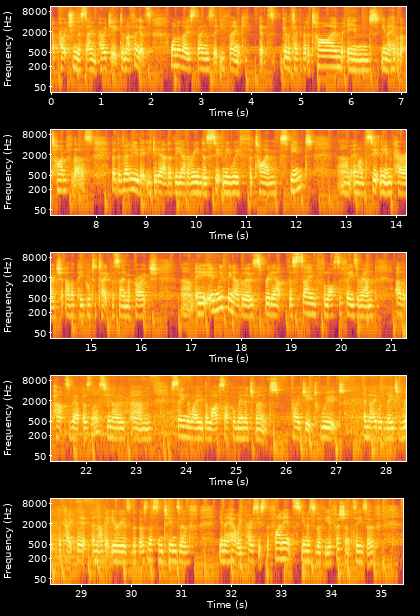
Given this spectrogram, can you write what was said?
approaching the same project. And I think it's one of those things that you think it's going to take a bit of time and, you know, have I got time for this? But the value that you get out of the other end is certainly worth the time spent. Um, and I'd certainly encourage other people to take the same approach. Um, and, and, we've been able to spread out the same philosophies around other parts of our business. You know, um, seeing the way the life cycle management project worked enabled me to replicate that in other areas of the business in terms of, you know, how we process the finance, you know, sort of the efficiencies of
